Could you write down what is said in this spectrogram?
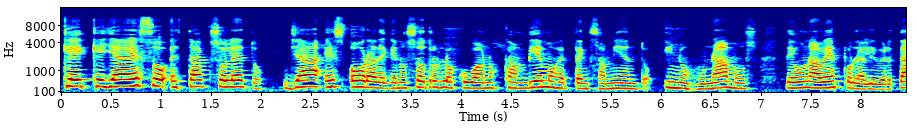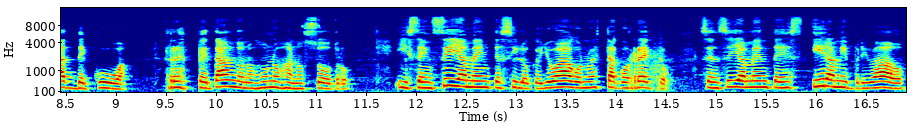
que, que ya eso está obsoleto. Ya es hora de que nosotros los cubanos cambiemos el pensamiento y nos unamos de una vez por la libertad de Cuba, respetándonos unos a nosotros. Y sencillamente, si lo que yo hago no está correcto, sencillamente es ir a mi privado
